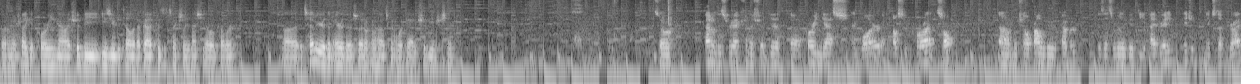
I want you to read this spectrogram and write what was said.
But I'm going to try to get chlorine now. It should be easier to tell that I've got because it's actually a nice yellow color. Uh, it's heavier than air though, so I don't know how it's going to work out. It should be interesting. So, out of this reaction, I should get uh, chlorine gas and water and calcium chloride, salt, um, which I'll probably recover because that's a really good dehydrating agent to make stuff dry.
